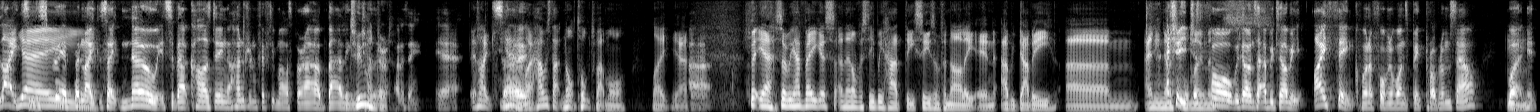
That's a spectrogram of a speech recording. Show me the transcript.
lights and script and like it's like no, it's about cars doing 150 miles per hour battling each other 200. kind of thing. Yeah. Like, So- yeah, like how is that not talked about more? Like, yeah. Uh, But yeah, so we had Vegas, and then obviously we had the season finale in Abu Dhabi. Um, any actually, just moments? before we go on to Abu Dhabi, I think one of Formula One's big problems now, well, Mhm. it,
